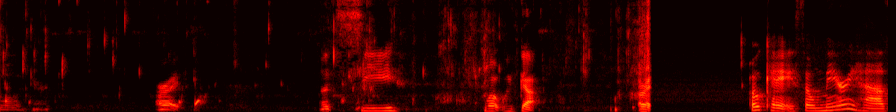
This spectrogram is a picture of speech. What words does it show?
cool in here. All right. Let's see what we've got. All right. Okay, so Mary has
